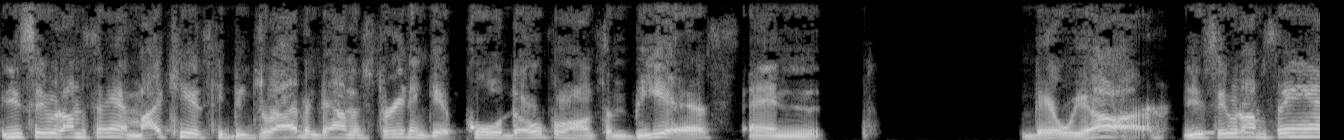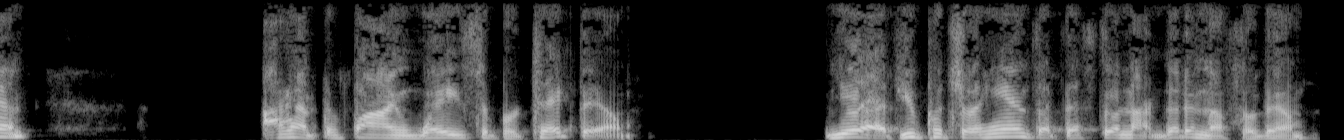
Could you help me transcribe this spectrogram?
You see what I'm saying? My kids could be driving down the street and get pulled over on some BS, and there we are. You see what I'm saying? I have to find ways to protect them yeah, if you put your hands up, that's still not good enough for them.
